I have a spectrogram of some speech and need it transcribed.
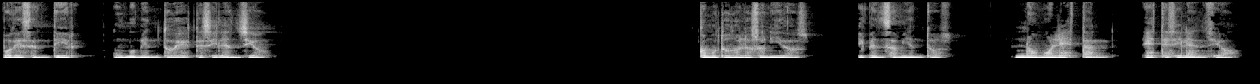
¿Podés sentir un momento de este silencio? Como todos los sonidos y pensamientos no molestan este silencio.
